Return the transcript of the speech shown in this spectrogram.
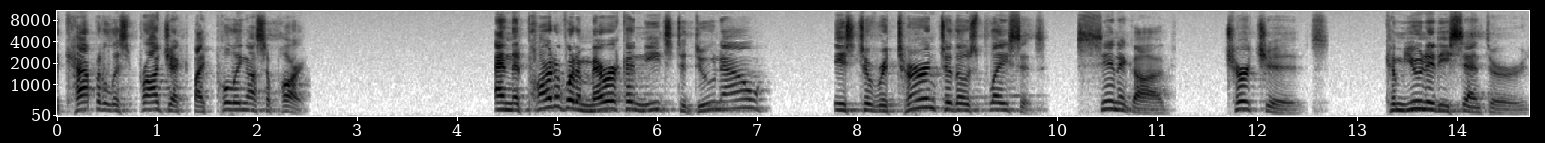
the capitalist project by pulling us apart. And that part of what America needs to do now is to return to those places synagogues, churches, community centers,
